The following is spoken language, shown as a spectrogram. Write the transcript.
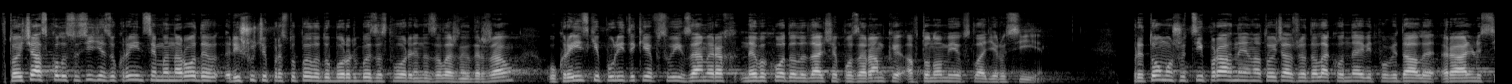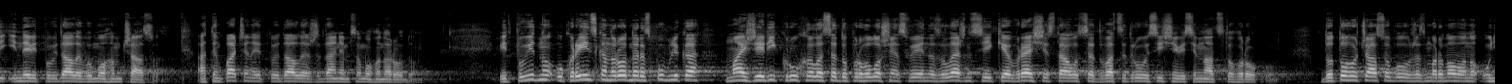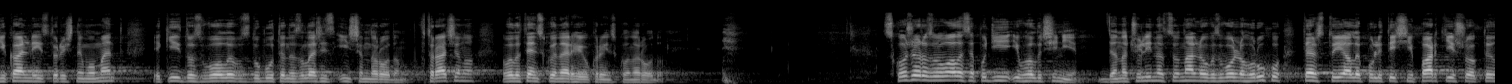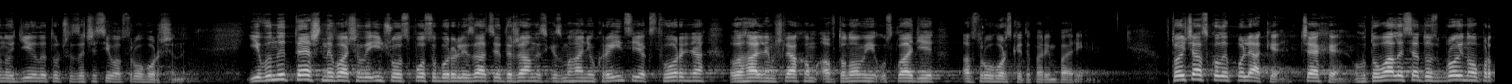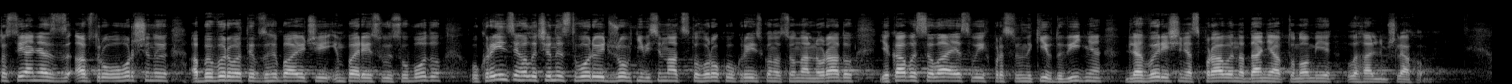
В той час, коли сусідні з українцями народи рішуче приступили до боротьби за створення незалежних держав, українські політики в своїх замірах не виходили далі поза рамки автономії в складі Росії. При тому, що ці прагнення на той час вже далеко не відповідали реальності і не відповідали вимогам часу, а тим паче не відповідали ожиданням самого народу. Відповідно, Українська Народна Республіка майже рік рухалася до проголошення своєї незалежності, яке врешті сталося 22 січня 2018 року. До того часу було вже змарновано унікальний історичний момент, який дозволив здобути незалежність іншим народам. Втрачено велетенську енергію українського народу. Схоже, розвивалися події і в Галичині, де на чолі національного визвольного руху теж стояли політичні партії, що активно діяли тут ще за часів Австро-Угорщини. І вони теж не бачили іншого способу реалізації державницьких змагань українців як створення легальним шляхом автономії у складі Австро-Угорської тепер імперії. В той час, коли поляки, чехи готувалися до збройного протистояння з Австро-Угорщиною, аби вирвати в загибаючій імперії свою свободу, українці Галичини створюють в жовтні 18-го року Українську національну раду, яка висилає своїх представників до Відня для вирішення справи надання автономії легальним шляхом.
